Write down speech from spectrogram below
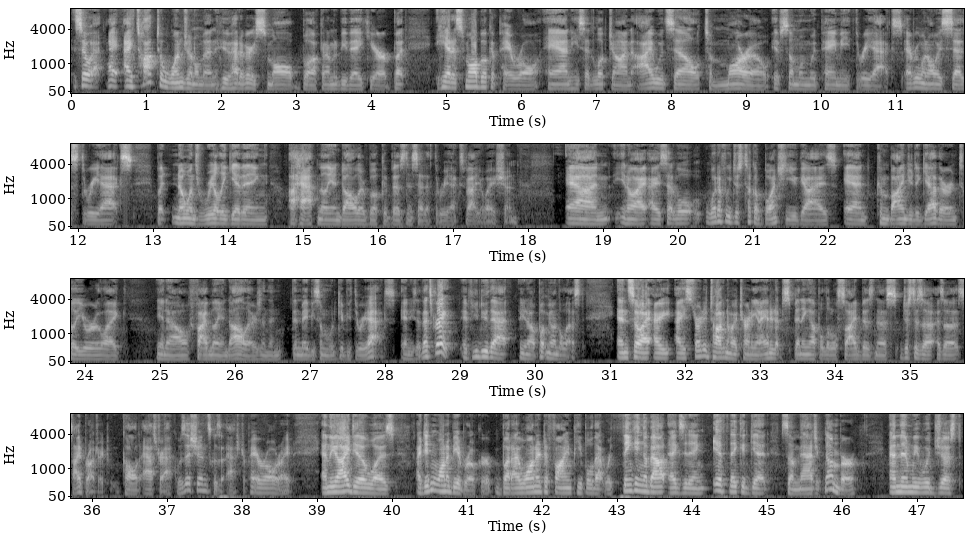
So I, I talked to one gentleman who had a very small book, and I'm going to be vague here, but he had a small book of payroll and he said, Look, John, I would sell tomorrow if someone would pay me 3x. Everyone always says 3x, but no one's really giving a half million dollar book of business at a 3x valuation. And, you know, I, I said, Well, what if we just took a bunch of you guys and combined you together until you were like, you know, $5 million and then, then maybe someone would give you 3X. And he said, that's great. If you do that, you know, put me on the list. And so I, I, started talking to my attorney, and I ended up spinning up a little side business just as a, as a side project called Astra Acquisitions because of Astra Payroll, right? And the idea was I didn't want to be a broker, but I wanted to find people that were thinking about exiting if they could get some magic number, and then we would just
